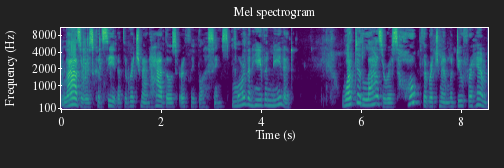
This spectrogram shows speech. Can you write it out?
Lazarus could see that the rich man had those earthly blessings, more than he even needed. What did Lazarus hope the rich man would do for him?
